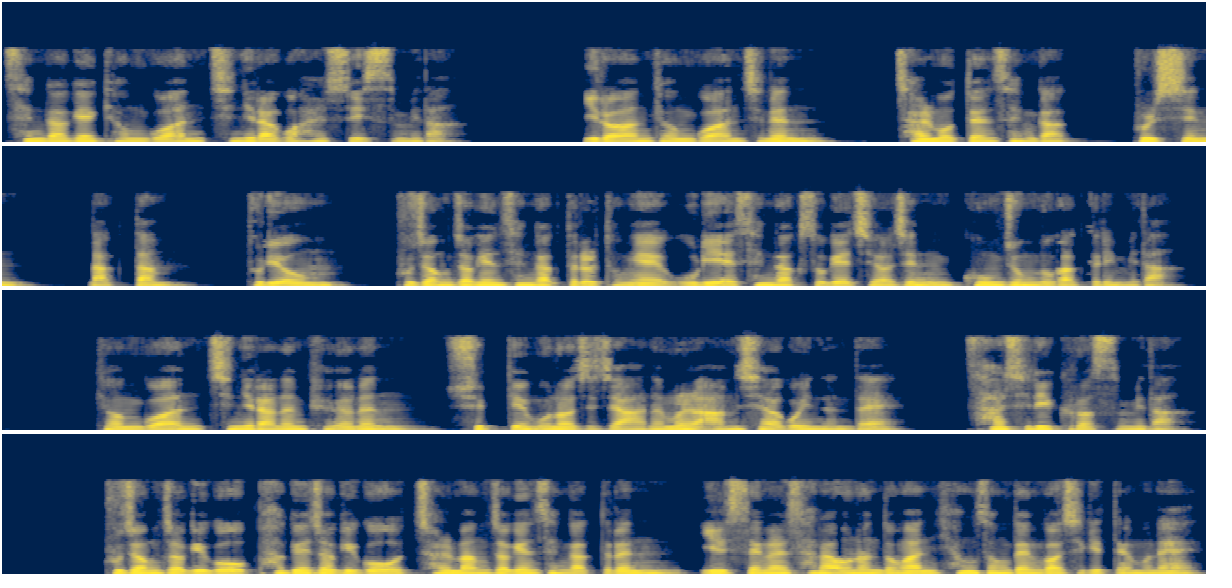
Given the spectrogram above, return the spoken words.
생각의 견고한 진이라고 할 수 있습니다. 이러한 견고한 진은 잘못된 생각, 불신, 낙담, 두려움, 부정적인 생각들을 통해 우리의 생각 속에 지어진 공중 누각들입니다. 견고한 진이라는 표현은 쉽게 무너지지 않음을 암시하고 있는데 사실이 그렇습니다. 부정적이고 파괴적이고 절망적인 생각들은 일생을 살아오는 동안 형성된 것이기 때문에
